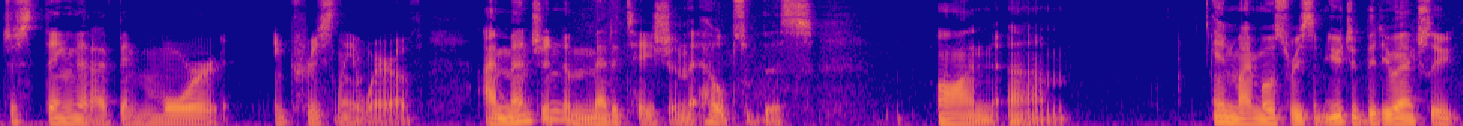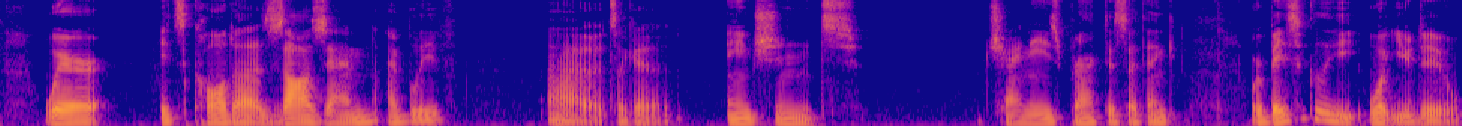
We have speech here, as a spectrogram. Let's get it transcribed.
just thing that I've been more increasingly aware of. I mentioned a meditation that helps with this on um, in my most recent YouTube video actually where it's called a zazen, I believe. Uh, it's like a ancient Chinese practice, I think, where basically what you do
